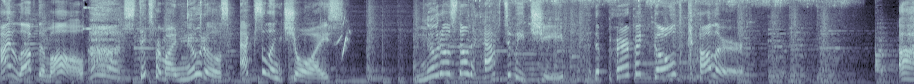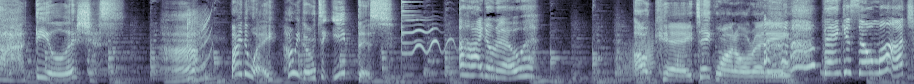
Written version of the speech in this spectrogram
I love them all. Sticks for my noodles. Excellent choice. Noodles don't have to be cheap. The perfect gold color. Ah, delicious. Huh? By the way, how are we going to eat this? I don't know. Okay, take one already. Thank you so much.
